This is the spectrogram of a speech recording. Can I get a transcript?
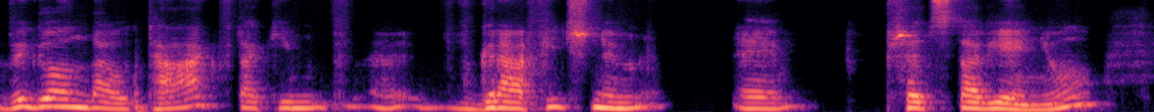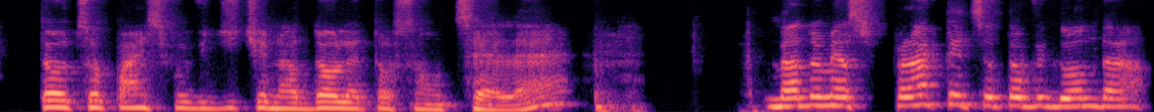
wyglądał tak, w takim w graficznym przedstawieniu. To, co Państwo widzicie na dole, to są cele. Natomiast w praktyce to wygląda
